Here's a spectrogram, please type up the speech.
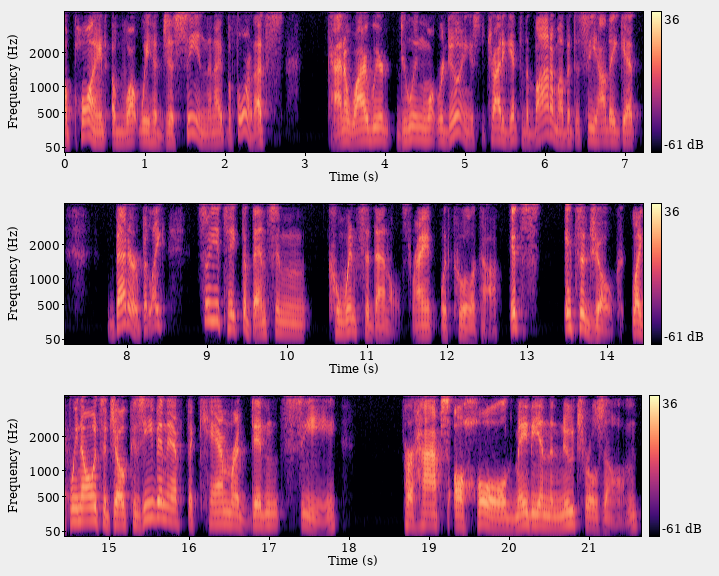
a point of what we had just seen the night before. That's kind of why we're doing what we're doing is to try to get to the bottom of it to see how they get better. But like, so you take the Benson coincidentals, right, with Kulikov. It's it's a joke. Like we know it's a joke because even if the camera didn't see perhaps a hold, maybe in the neutral zone,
